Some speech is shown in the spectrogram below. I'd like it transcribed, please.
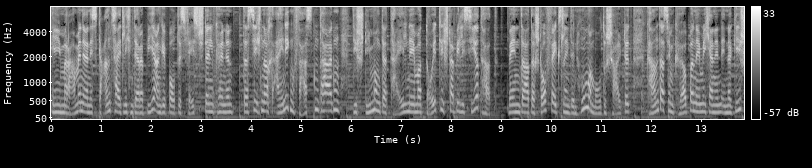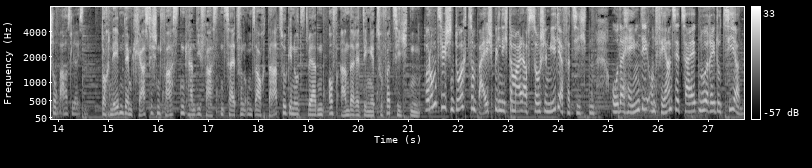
im Rahmen eines ganzheitlichen Therapieangebotes feststellen können, dass sich nach einigen Fastentagen die Stimmung der Teilnehmer deutlich stabilisiert hat. Wenn da der Stoffwechsel in den Hungermodus schaltet, kann das im Körper nämlich einen Energieschub auslösen. Doch neben dem klassischen Fasten kann die Fastenzeit von uns auch dazu genutzt werden, auf andere Dinge zu verzichten. Warum zwischendurch zum Beispiel nicht einmal auf Social Media verzichten oder Handy- und Fernsehzeit nur reduzieren?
